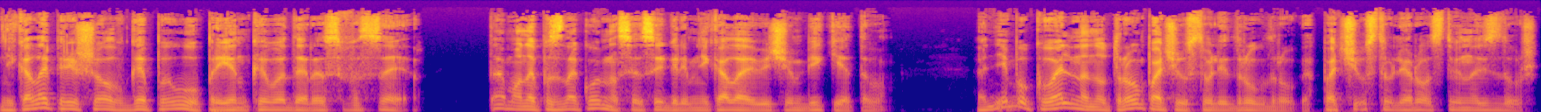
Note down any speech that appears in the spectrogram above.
Николай перешел в ГПУ при НКВД РСФСР. Там он и познакомился с Игорем Николаевичем Бикетовым. Они буквально нутром почувствовали друг друга, почувствовали родственность душ.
